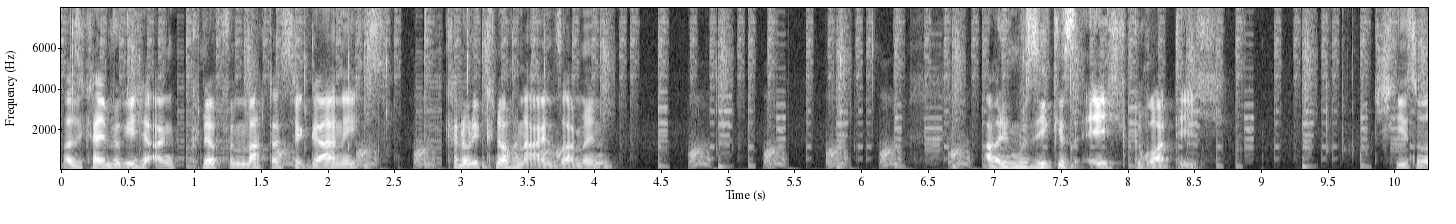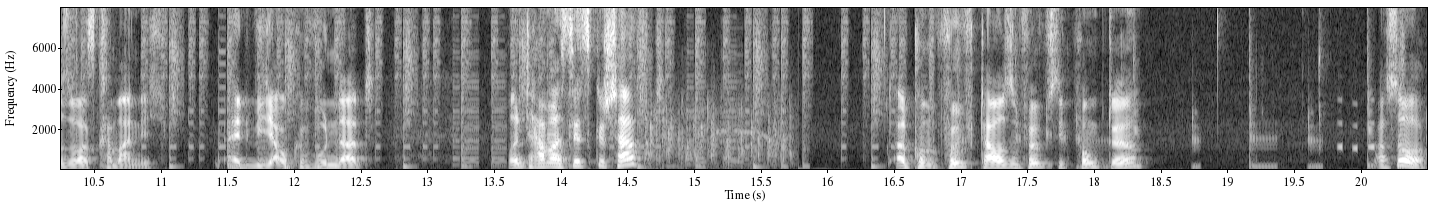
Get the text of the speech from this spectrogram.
Also ich kann wirklich an Knöpfen macht das hier gar nichts. Ich kann nur die Knochen einsammeln. Aber die Musik ist echt grottig. Schießen oder sowas kann man nicht. Hätte mich auch gewundert. Und haben wir es jetzt geschafft? Ah, komm, 5050 Punkte. Achso,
